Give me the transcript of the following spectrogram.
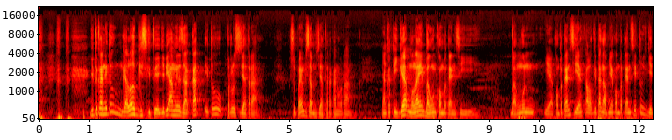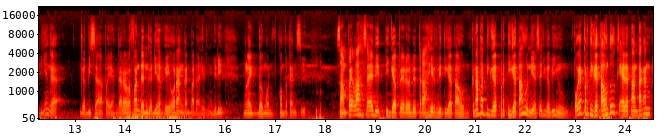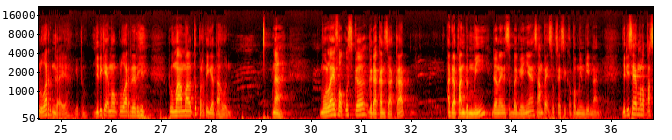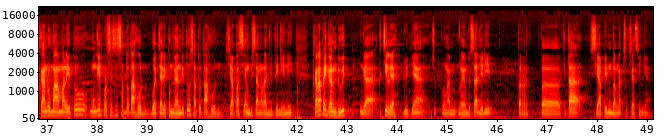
gitu kan itu nggak logis gitu ya. Jadi amil zakat itu perlu sejahtera supaya bisa mensejahterakan orang. Yang ketiga mulai bangun kompetensi, bangun ya kompetensi ya. Kalau kita nggak punya kompetensi itu jadinya nggak nggak bisa apa ya, nggak relevan dan nggak dihargai orang kan pada akhirnya. Jadi mulai bangun kompetensi. Sampailah saya di tiga periode terakhir di tiga tahun. Kenapa tiga per tiga tahun ya? Saya juga bingung. Pokoknya per tiga tahun tuh kayak ada tantangan keluar nggak ya gitu. Jadi kayak mau keluar dari rumah amal tuh per tiga tahun. Nah, mulai fokus ke gerakan zakat, ada pandemi dan lain sebagainya sampai suksesi kepemimpinan. Jadi saya melepaskan rumah amal itu mungkin prosesnya satu tahun. Buat cari pengganti itu satu tahun. Siapa sih yang bisa ngelanjutin ini? Karena pegang duit nggak kecil ya, duitnya lumayan besar. Jadi per, per, kita siapin banget suksesinya.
